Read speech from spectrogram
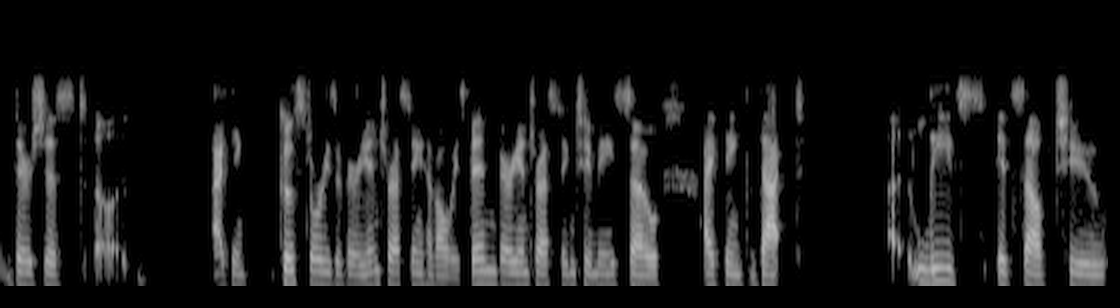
there's just, uh, I think ghost stories are very interesting, have always been very interesting to me. So I think that uh, leads itself to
